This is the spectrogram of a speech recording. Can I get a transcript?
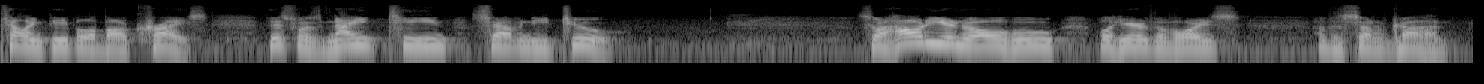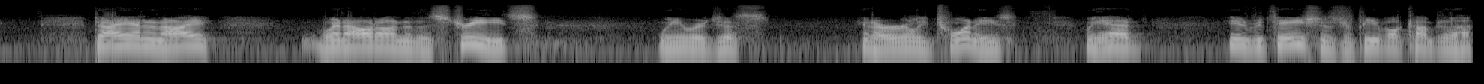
telling people about Christ. This was 1972. So, how do you know who will hear the voice of the Son of God? Diane and I went out onto the streets. We were just in our early 20s. We had invitations for people to come to the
